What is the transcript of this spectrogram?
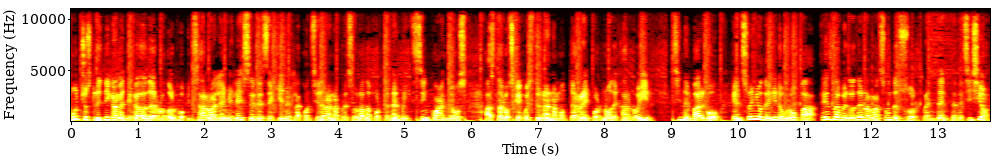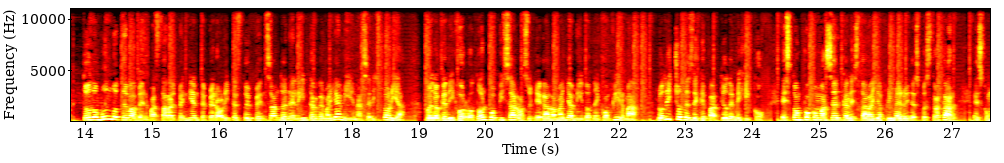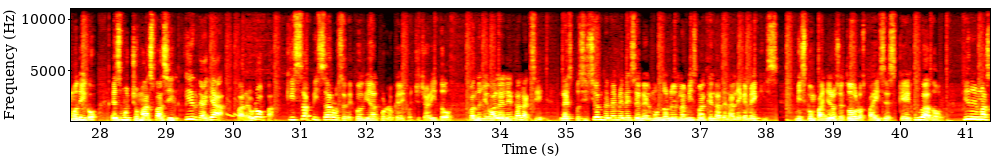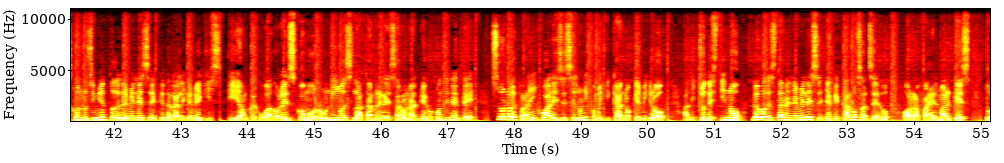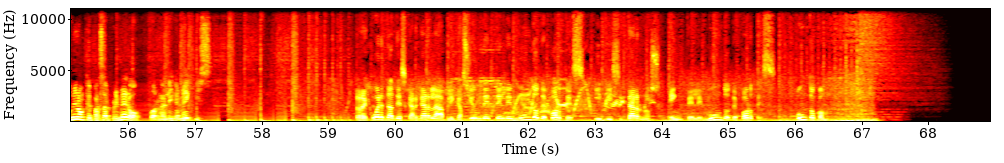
Muchos critican la llegada de Rodolfo Pizarro al MLS desde quienes la consideran apresurada por tener 25 años hasta los que cuestionan a Monterrey por no dejarlo ir. Sin embargo, el sueño de ir a Europa es la verdadera razón de su sorprendente decisión. Todo mundo te va a ver, va a estar al pendiente, pero ahorita estoy pensando en el Inter de Miami, en hacer historia. Fue lo que dijo Rodolfo Pizarro a su llegada a Miami, donde confirma lo dicho desde que partió de México. Está un poco más cerca el estar allá primero y después tratar. Es como digo, es mucho más fácil ir de allá para Europa. Quizá Pizarro se dejó guiar por lo que dijo Chicharito cuando llegó a la LA Galaxy. La exposición del MLS en el mundo no es la misma que la de la Liga MX. Mis compañeros en todos los países que he jugado tienen más conocimiento del MLS que de la Liga MX. Y aunque jugadores como Rooney o Zlatan regresaron al viejo continente, solo Efraín Juárez es el único mexicano que emigró a dicho destino luego de estar en la MLS, ya que Carlos Salcedo o Rafael Márquez tuvieron que pasar primero por la Liga MX. Recuerda descargar la aplicación de Telemundo Deportes y visitarnos en telemundodeportes.com.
